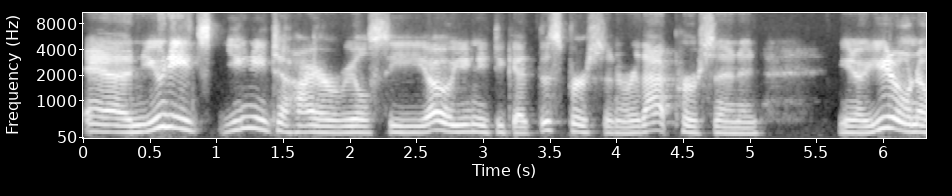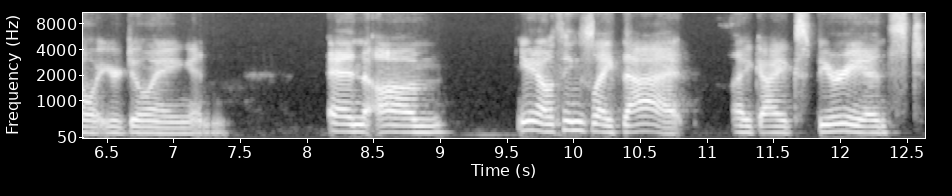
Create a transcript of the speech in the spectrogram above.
and you need you need to hire a real CEO. You need to get this person or that person and you know, you don't know what you're doing. And and um you know, things like that like I experienced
